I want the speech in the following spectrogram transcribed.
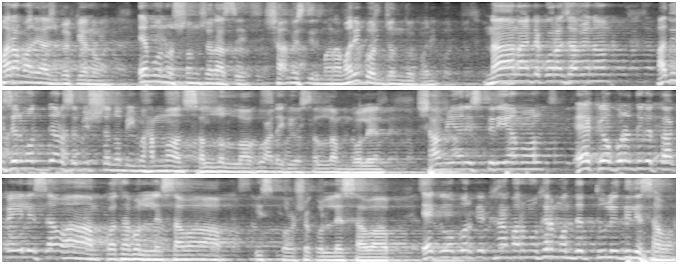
মারামারি আসবে কেন? এমনও সংসার আছে, স্বামী স্ত্রীর মারামারি পর্যন্ত করে। না না, এটা করা যাবে না। হাদিসের মধ্যে আছে, বিশ্ব নবী মোহাম্মদ সাল্লাল্লাহু আলাইহি ওয়াসাল্লাম বলেন, স্বামী আর স্ত্রী এমন, একে অপরের দিকে তাকাইলে সওয়াব, কথা বললে সওয়াব, স্পর্শ করলে সওয়াব, একে অপরকে খাবার মুখের মধ্যে তুলে দিলে সওয়াব।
